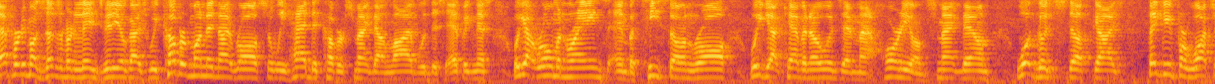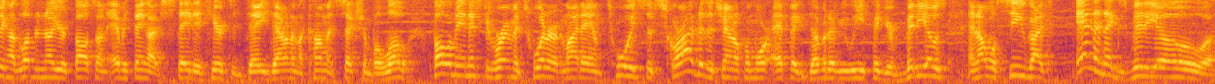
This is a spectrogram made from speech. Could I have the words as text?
that pretty much does it for today's video, guys. We covered Monday Night Raw, so we had to cover SmackDown Live with this epicness. We got Roman Reigns and Batista on Raw. We got Kevin Owens and Matt Hardy on SmackDown. What good stuff, guys. Thank you for watching. I'd love to know your thoughts on everything I've stated here today down in the comment section below. Follow me on Instagram and Twitter at MyDamnToys. Subscribe to the channel for more epic WWE figure videos, and I will see you guys in the next video.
